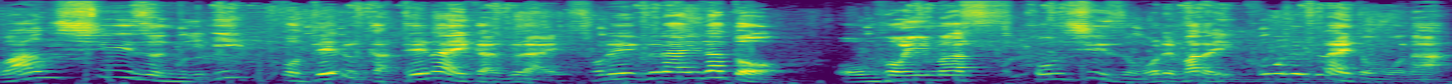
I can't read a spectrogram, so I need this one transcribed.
ワンシーズンに1個出るか出ないかぐらい、それぐらいだと思います。今シーズン俺まだ1個も出てないと思うな。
